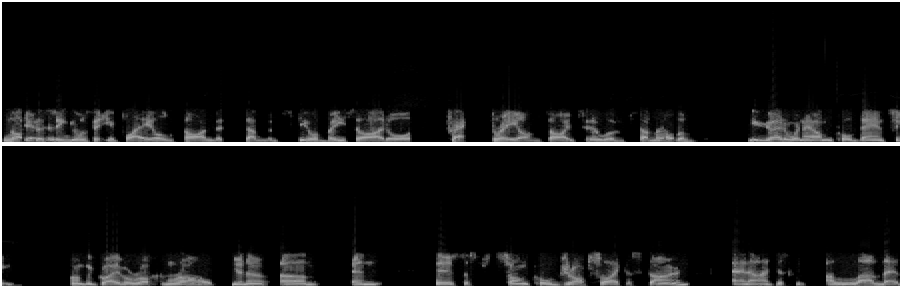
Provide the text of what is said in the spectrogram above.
not Yes. the singles that you play all the time, but some obscure B side or track three on side two of some album? You go to an album called Dancing on the Grave of Rock and Roll, you know, um, and there's a song called Drops Like a Stone. And I just, I love that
